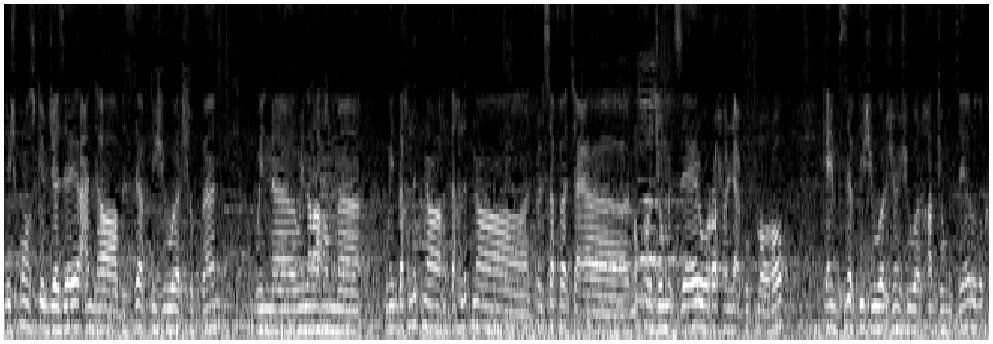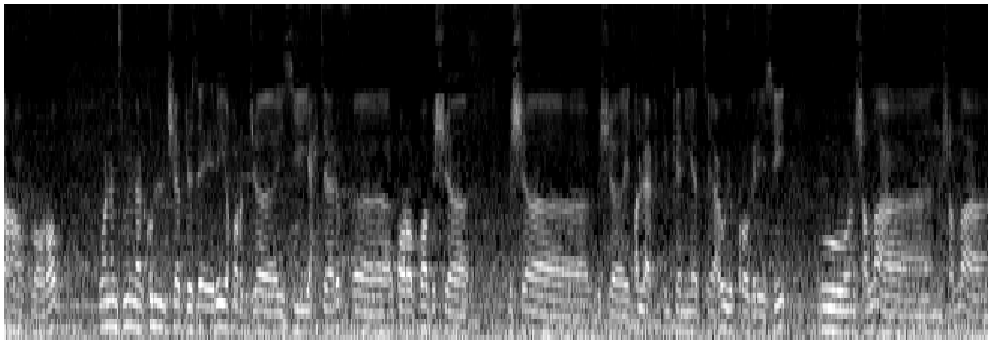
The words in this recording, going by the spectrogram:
لي je pense que الجزائر عندها بزاف des joueurs شبان. وين وين راهم وين دخلتنا؟ دخلتنا الفلسفة تاع نخرجوا من الجزائر ونروحوا نلعبوا في l'Europe كاين بزاف des joueurs jeunes joueurs خرجوا من الجزائر ودوكا راهم في l'Europe وأنا نتمنى لكل شاب جزائري يخرج يسي يحترف آه، أوروبا باش آه، باش آه، باش يطلع في الإمكانيات تاعو يبروغريسي. وإن شاء الله إن شاء الله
